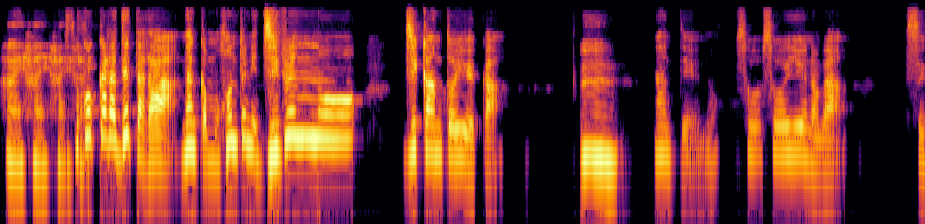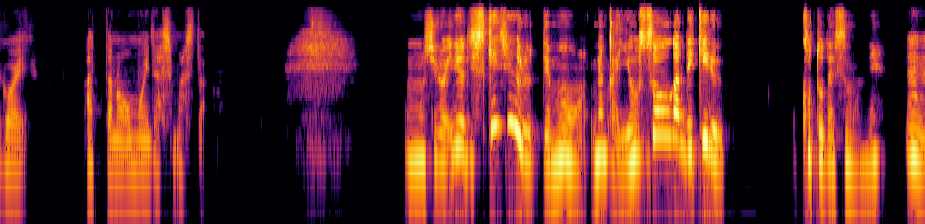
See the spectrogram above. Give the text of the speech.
はいはいはいはい。そこから出たらなんかもう本当に自分の時間というかうん。なんていうの？そうそういうのがすごいあったのを思い出しました。面白い。でスケジュールってもうなんか予想ができることですもんね。うんうんう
